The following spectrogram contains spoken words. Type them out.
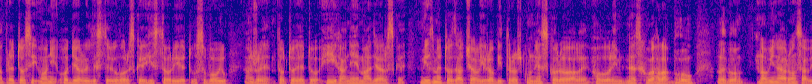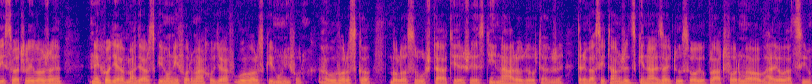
A preto si oni oddelili z tej uhorskej histórie tú svoju a že toto je to ich a nie maďarské. My sme to začali robiť trošku neskoro, ale hovorím dnes chvála Bohu, lebo novinárom sa vysvetlilo, že nechodia v maďarských uniformách, chodia v uhorských uniformách. A Uhorsko bolo súštátie šiestich národov, takže treba si tam vždy nájsť aj tú svoju platformu a obhajovať si ju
